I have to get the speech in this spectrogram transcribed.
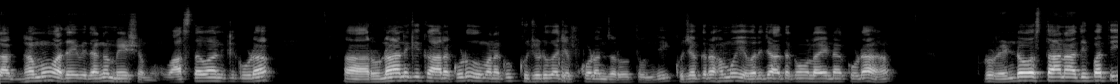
లగ్నము అదే విధంగా మేషము. వాస్తవానికి కూడా రుణానికి కారకుడు మనకు కుజుడుగా చెప్పుకోవడం జరుగుతుంది. కుజగ్రహము ఎవరి జాతకంలో అయినా కూడా ఇప్పుడు రెండవ స్థానాధిపతి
